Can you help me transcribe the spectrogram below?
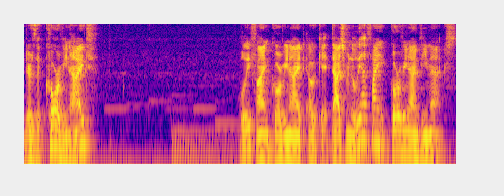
There's a Corviknight. Will he find Corviknight? Okay, attachment. Will he find Corviknight VMAX?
